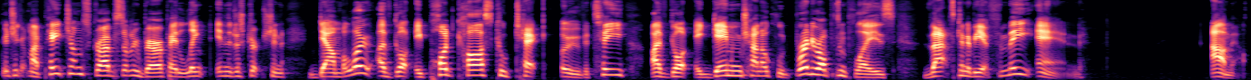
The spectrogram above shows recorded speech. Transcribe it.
go check out my Patreon, subscribe, star Liberapay, linked in the description down below. I've got a podcast called Tech Over Tea. I've got a gaming channel called Brodie Robertson Plays. That's going to be it for me, and I'm out.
